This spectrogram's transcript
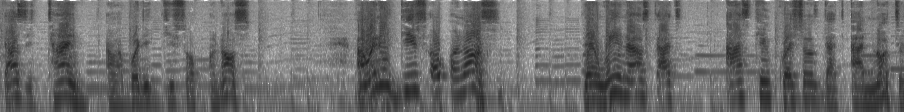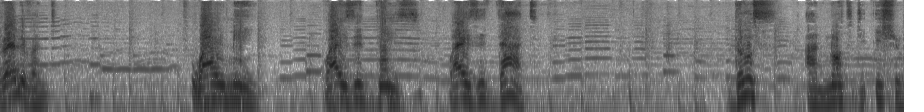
that's the time our body gives up on us. And when it gives up on us, then we now start asking questions that are not relevant. Why me? Why is it this? Why is it that? Those are not the issue.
